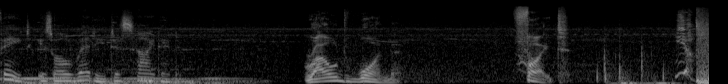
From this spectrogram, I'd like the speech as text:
fate is already decided. Round one. Fight. KO.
